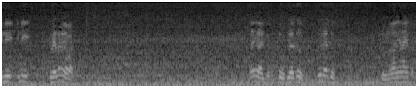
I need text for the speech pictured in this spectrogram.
Ini ini kelihatan nggak Mas? Naik nggak itu? Tuh, lihat tuh. Tuh lihat tuh. Tuh, nolangin naik tuh.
